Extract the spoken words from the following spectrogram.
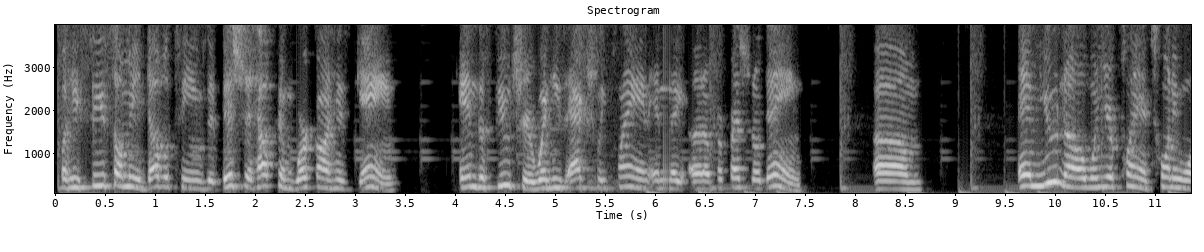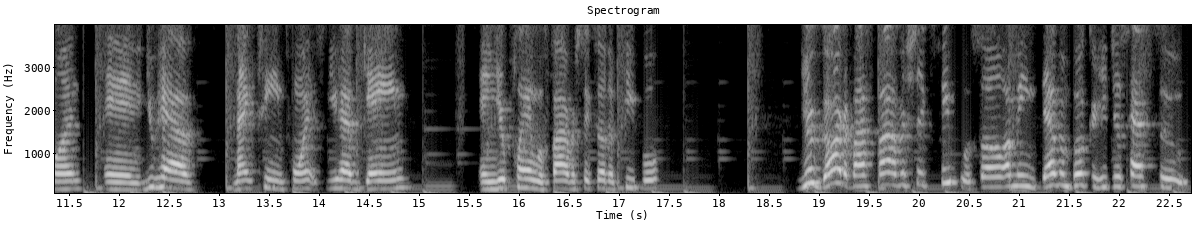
But he sees so many double teams that this should help him work on his game in the future when he's actually playing in, the, in a professional game. Um, and you know when you're playing 21 and you have 19 points, you have game, and you're playing with five or six other people, you're guarded by five or six people. So I mean, Devin Booker, he just has to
